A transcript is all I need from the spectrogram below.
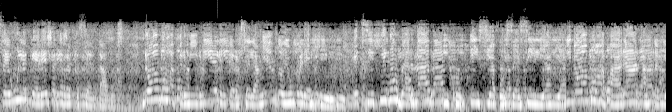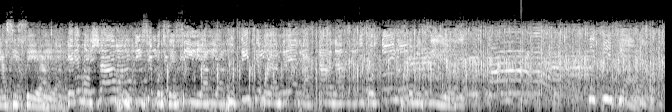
según la querella que representamos. No vamos a permitir el encarcelamiento de un perejil. Exigimos verdad y justicia por Cecilia y no vamos a parar hasta que así sea. Queremos ya justicia por Cecilia, justicia por Andrea Castán femicidios. Justicia.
